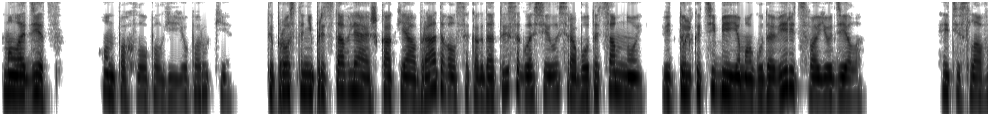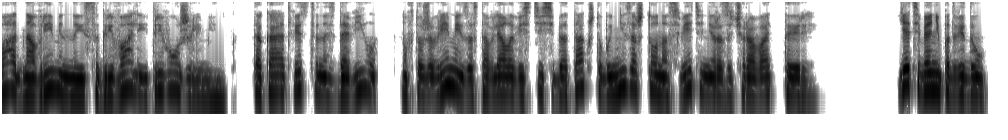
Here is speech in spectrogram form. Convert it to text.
«Молодец!» — он похлопал ее по руке. Ты просто не представляешь, как я обрадовался, когда ты согласилась работать со мной, ведь только тебе я могу доверить свое дело. Эти слова одновременно и согревали, и тревожили Минг. Такая ответственность давила, но в то же время и заставляла вести себя так, чтобы ни за что на свете не разочаровать Терри. Я тебя не подведу.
